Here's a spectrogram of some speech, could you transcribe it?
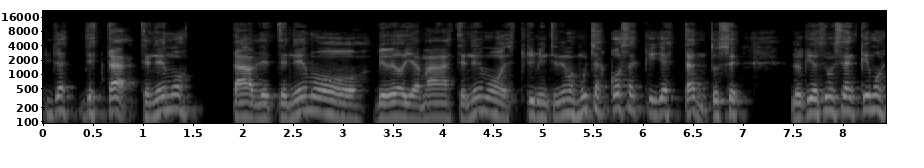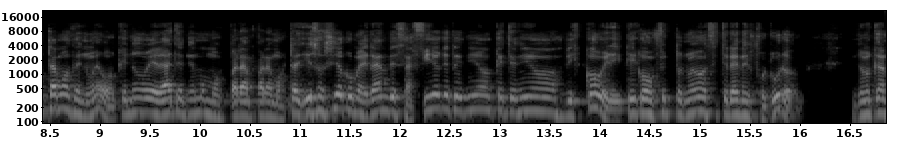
ya, ya está. Tenemos tablet, tenemos videollamadas, tenemos streaming, tenemos muchas cosas que ya están. Entonces, lo que ellos decimos es, ¿qué mostramos de nuevo? ¿Qué novedad tenemos para, para mostrar? Y eso ha sido como el gran desafío que ha tenido, que tenido Discovery. ¿Qué conflictos nuevos tendrán en el futuro? Como que,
